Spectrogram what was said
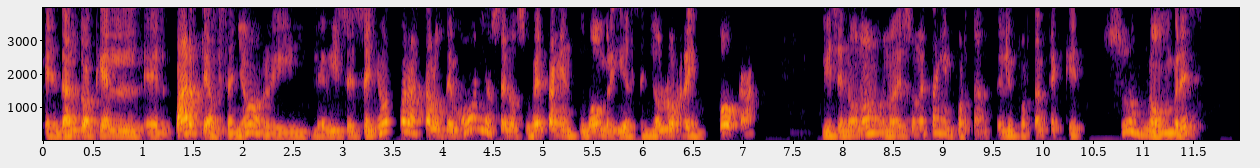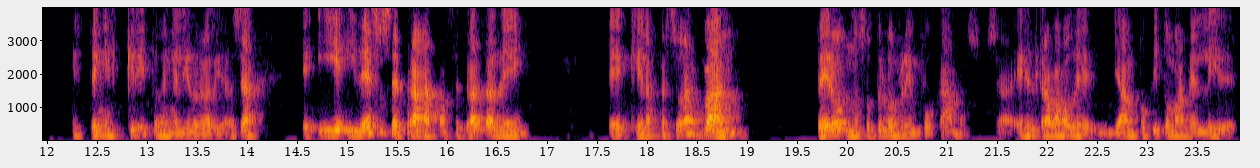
eh, dando aquel el parte al Señor. Y le dice, Señor, hasta los demonios se nos sujetan en tu nombre. Y el Señor lo reenfoca. Dice, no, no, no, eso no es tan importante. Lo importante es que sus nombres estén escritos en el libro de la vida. O sea, eh, y, de eso se trata. Se trata de eh, que las personas van, pero nosotros los reenfocamos. O sea, es el trabajo de ya un poquito más del líder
